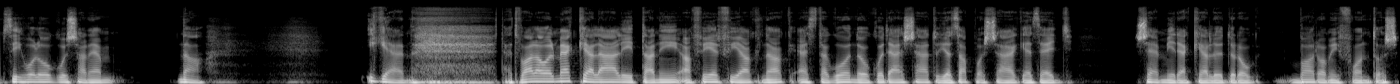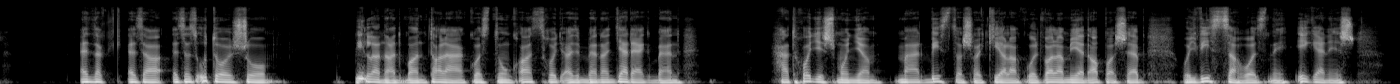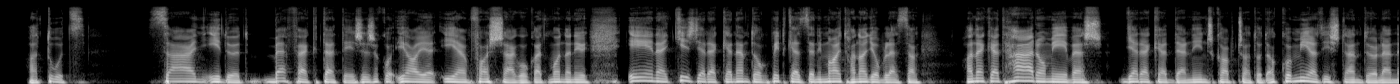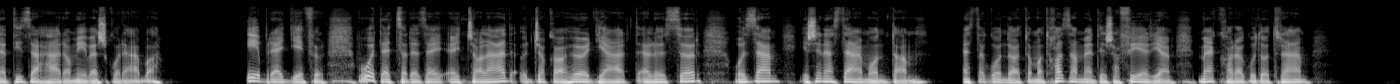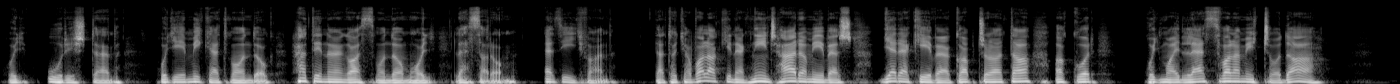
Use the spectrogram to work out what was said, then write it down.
pszichológus, hanem na, igen, tehát valahol meg kell állítani a férfiaknak ezt a gondolkodását, hogy az apaság ez egy semmire kellő dolog, baromi fontos. Ez, a, ez, a, ez az utolsó pillanatban találkoztunk az, hogy ebben a gyerekben hát hogy is mondjam, már biztos, hogy kialakult valamilyen apasebb, hogy visszahozni. Igenis, ha tudsz, szány időt, befektetés, és akkor jaj, ilyen fasságokat mondani, hogy én egy kisgyerekkel nem tudok mit kezdeni, majd ha nagyobb lesz, ha neked három éves gyerekeddel nincs kapcsolatod, akkor mi az Istentől lenne 13 éves korába? Ébredjél föl. Volt egyszer ez egy, egy család, csak a hölgy járt először hozzám, és én ezt elmondtam, ezt a gondolatomat. Hazament, és a férjem megharagudott rám, hogy Úristen, hogy én miket mondok. Hát én meg azt mondom, hogy leszarom. Ez így van. Tehát, hogyha valakinek nincs három éves gyerekével kapcsolata, akkor hogy majd lesz valami csoda?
